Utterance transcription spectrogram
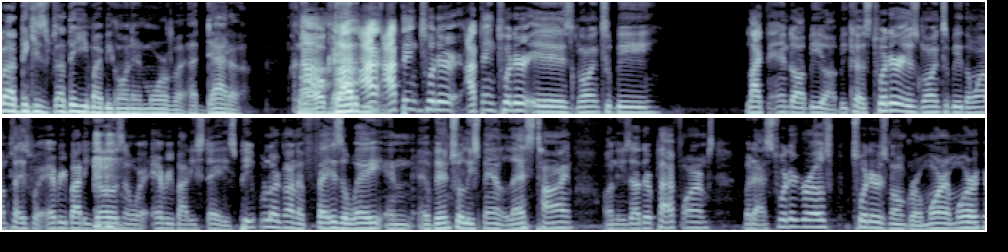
But I think he's. I think he might be going in more of a, a data. Oh, 'Cause Nah, okay. data- I, I, I think Twitter. I think Twitter is going to be like the end all be all because Twitter is going to be the one place where everybody goes and where everybody stays. People are going to phase away and eventually spend less time on these other platforms. But as Twitter grows, Twitter is going to grow more and more.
